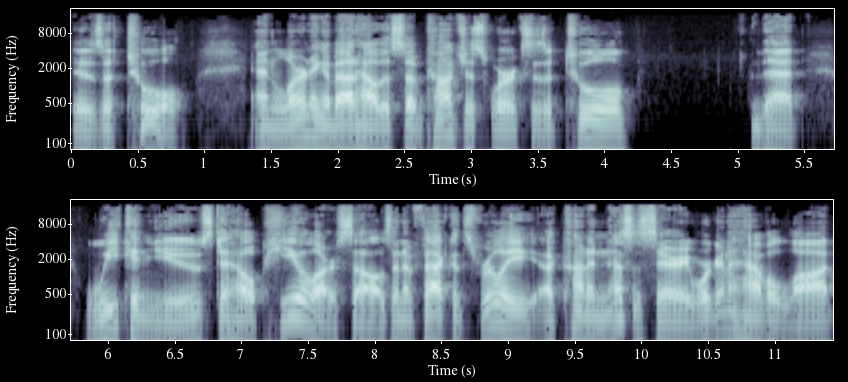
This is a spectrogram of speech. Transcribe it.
is a tool and learning about how the subconscious works is a tool that we can use to help heal ourselves. And in fact, it's really a kind of necessary. We're going to have a lot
